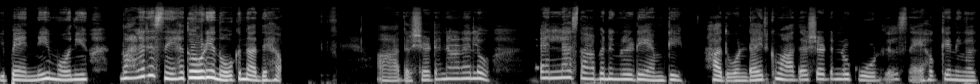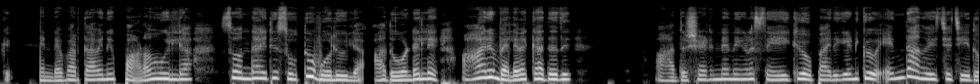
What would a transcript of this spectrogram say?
ഇപ്പൊ എന്നെയും മോനെയും വളരെ സ്നേഹത്തോടെ നോക്കുന്ന അദ്ദേഹം. ആദർശേട്ടനാണല്ലോ എല്ലാ സ്ഥാപനങ്ങളുടെയും എം ഡി. അതുകൊണ്ടായിരിക്കും ആദർശേട്ടനോട് കൂടുതൽ സ്നേഹമൊക്കെ നിങ്ങൾക്ക്. എന്റെ ഭർത്താവിന് പണവുമില്ല സ്വന്തമായിട്ട് സ്വത്ത് പോലും ഇല്ല അതുകൊണ്ടല്ലേ ആരും വില വെക്കാത്തത്? ആദർശേട്ടനെ നിങ്ങൾ സ്നേഹിക്കുകയോ പരിഗണിക്കുകയോ എന്താന്ന് വെച്ചാൽ ചെയ്തു?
